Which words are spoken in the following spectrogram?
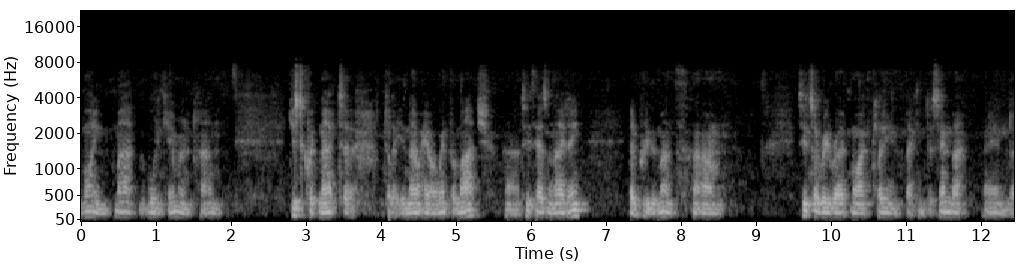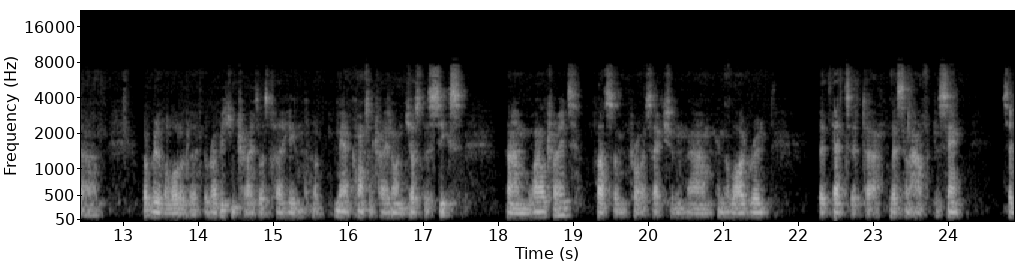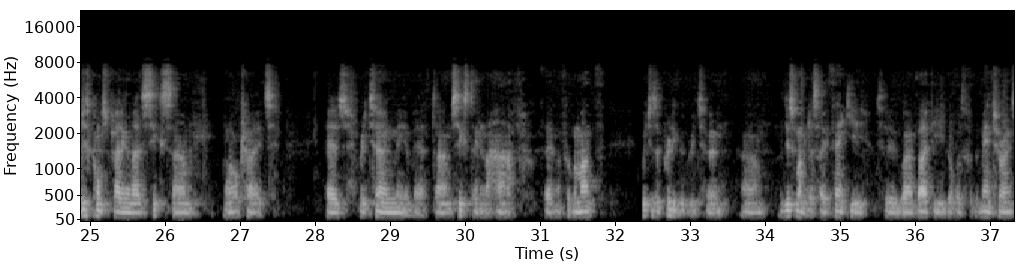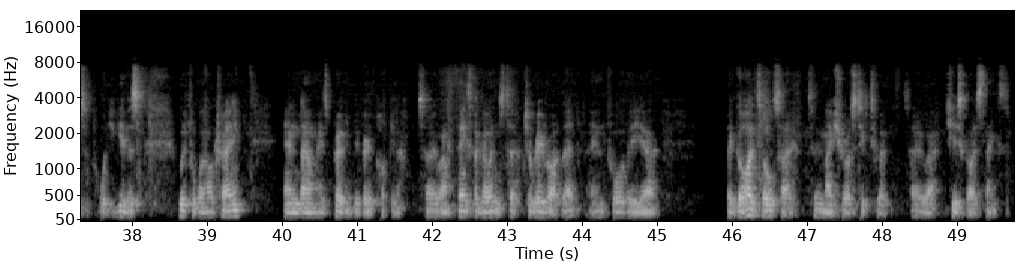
Good morning, Mark. Good morning, Cameron. Um, just a quick note to, to let you know how I went for March uh, 2018. Had a pretty good month. Um, since I rewrote my plan back in December and um, got rid of a lot of the, the and trades I was taking, I've now concentrate on just the six um, whale trades plus some price action um, in the live room. But that's at uh, less than half a percent. So just concentrating on those six um, whale trades has returned me about um, 16 and a half thousand for the month, which is a pretty good return. Um, I just wanted to say thank you to uh, both of you guys for the mentoring support you give us with the whale trading and um, has proven to be very popular. So um, thanks for guidance to, to rewrite that and for the, uh, the guidance also to make sure I stick to it. So uh, cheers guys, thanks.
